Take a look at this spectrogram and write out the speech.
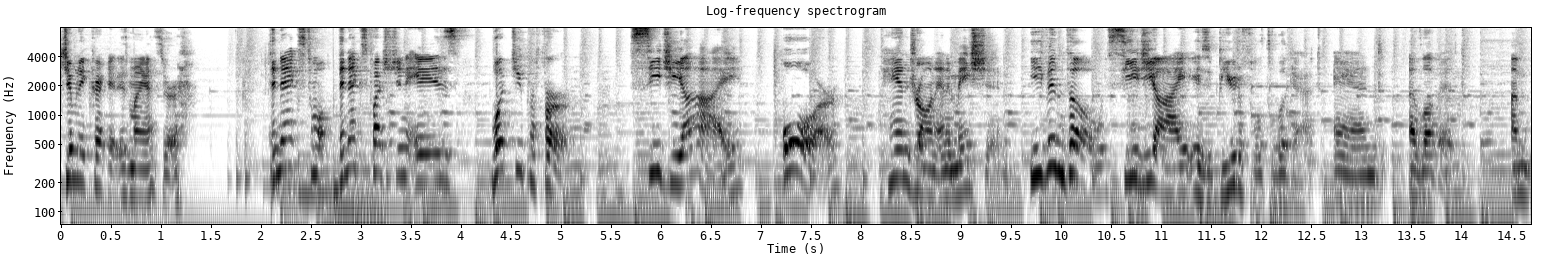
Jiminy Cricket is my answer. The next, one, the next question is, what do you prefer? CGI or hand-drawn animation? Even though CGI is beautiful to look at, and I love it, I'm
